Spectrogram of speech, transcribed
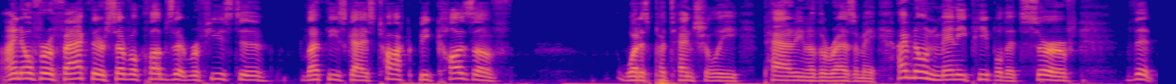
I know for a fact there are several clubs that refuse to let these guys talk because of what is potentially padding of the resume. I've known many people that served that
